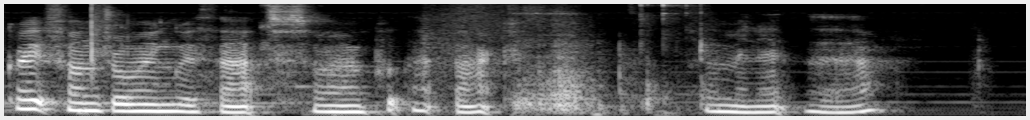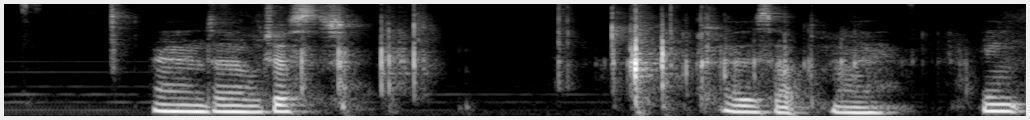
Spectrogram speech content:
Great fun drawing with that, so I'll put that back for a minute there. And I'll just close up my ink.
